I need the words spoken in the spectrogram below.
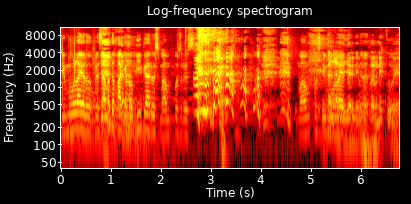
Dimulai lu. Filsafat tuh pakai logika harus mampus terus. mampus kita dimulai. tuh. ilmu klinik gue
